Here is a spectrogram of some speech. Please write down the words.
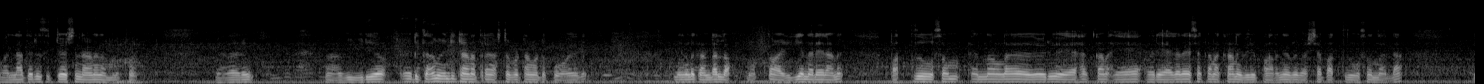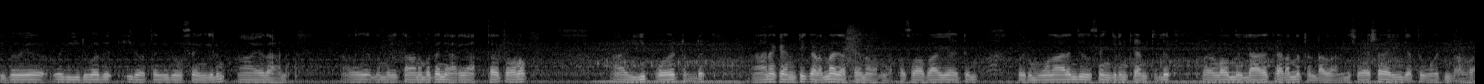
വല്ലാത്തൊരു സിറ്റുവേഷനിലാണ് നമ്മളിപ്പോൾ ഏതായാലും വീഡിയോ എടുക്കാൻ വേണ്ടിയിട്ടാണ് അത്ര കഷ്ടപ്പെട്ട് അങ്ങോട്ട് പോയത്. നിങ്ങൾ കണ്ടല്ലോ മൊത്തം അഴുകിയ നിലയിലാണ്. പത്ത് ദിവസം എന്നുള്ള ഒരു ഏകക്കണ ഏ- ഒരു ഏകദേശ കണക്കാണ് ഇവർ പറഞ്ഞത്. പക്ഷേ പത്ത് ദിവസമൊന്നുമല്ല. ഇത് ഒരു ഇരുപത് ഇരുപത്തഞ്ച് ദിവസമെങ്കിലും ആയതാണ്. അത് നമുക്ക് കാണുമ്പോൾ തന്നെ അറിയാം. അത്രത്തോളം അഴുകി പോയിട്ടുണ്ട് ആന കിണറ്റി കിടന്ന ചത്തയെന്ന് പറഞ്ഞു അപ്പോൾ സ്വാഭാവികമായിട്ടും ഒരു മൂന്നാലഞ്ച് ദിവസമെങ്കിലും കിണറ്റിൽ വെള്ളമൊന്നും ഇല്ലാതെ കിടന്നിട്ടുണ്ടാകും അതിന് ശേഷമായിരിക്കും ചത്തു പോയിട്ടുണ്ടാവുക.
